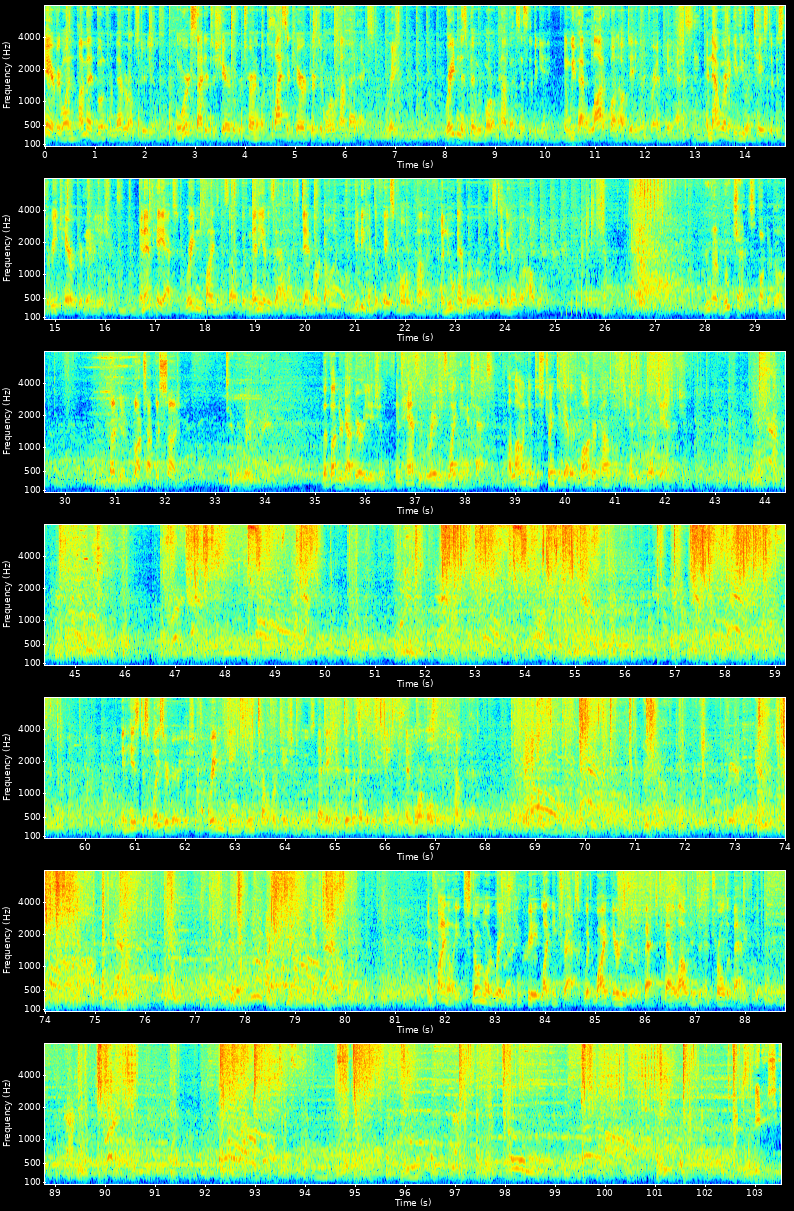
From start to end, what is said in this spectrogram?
Hey everyone, I'm Ed Boon from NetherRealm Studios, and we're excited to share the return of a classic character to Mortal Kombat X, Raiden. Raiden has been with Mortal Kombat since the beginning, and we've had a lot of fun updating him for MKX. And now we're going to give you a taste of his three character variations. In MKX, Raiden finds himself with many of his allies dead or gone, leaving him to face Kotal Khan, a new emperor who has taken over Outworld. You have no chance, Thunder God. Thunder blots out the sun. Temporarily. The Thunder God variation enhances Raiden's lightning attacks, allowing him to string together longer combos and do more damage. In his Displacer variation, Raiden gains new teleportation moves that make him difficult to contain and more mobile in combat. And finally, Stormlord Raiden can create lightning traps with wide areas of effect that allow him to control the battlefield. finish.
